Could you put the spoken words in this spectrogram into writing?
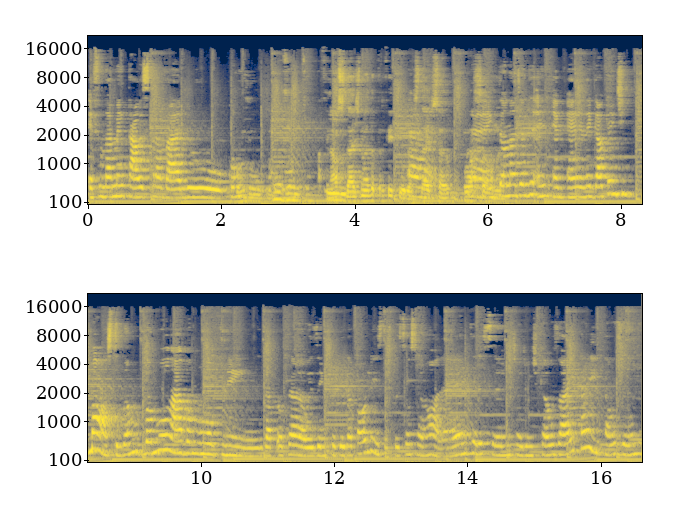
é fundamental esse trabalho conjunto. conjunto. Afinal, a cidade não é da prefeitura, a cidade é da população. É, então né? não adianta, é, é- é legal que a gente mostre, vamos, vamos lá, vamos, que nem da própria, o exemplo que eu dei da Paulista, as pessoas falam, olha, é interessante, a gente quer usar e tá aí, tá usando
